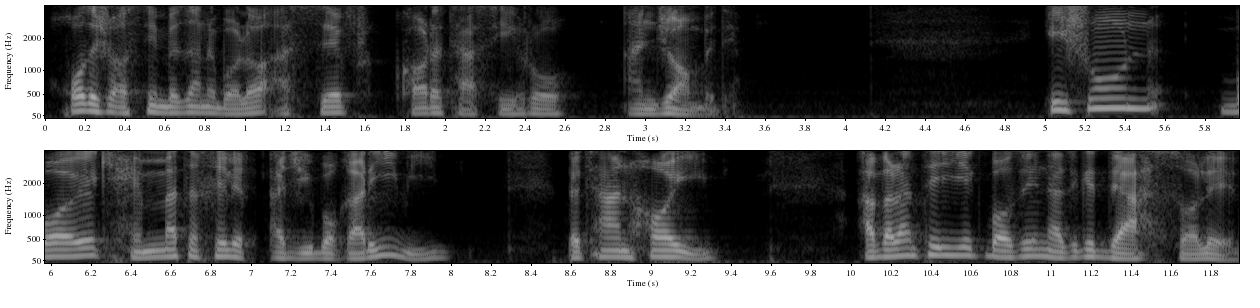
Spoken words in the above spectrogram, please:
خودش آستین بزنه بالا از صفر کار تصحیح رو انجام بده. ایشون با یک همت خیلی عجیب و غریبی به تنهایی اولا طی یک بازه نزدیک ده ساله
